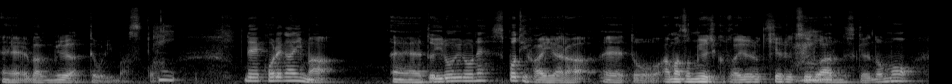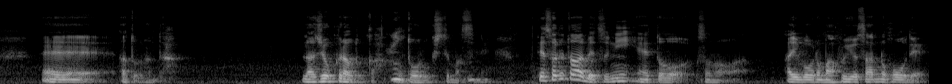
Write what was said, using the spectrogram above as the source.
えー番組をやっておりますと。はい。でこれが今えー、といろいろね Spotify やら、えー、と Amazon Music とかいろいろ聴けるツールがあるんですけれども、えーあとなんだラジオクラウドかもはい。登録してますね、でそれとは別に、えー、とその相棒の真冬さんの方で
